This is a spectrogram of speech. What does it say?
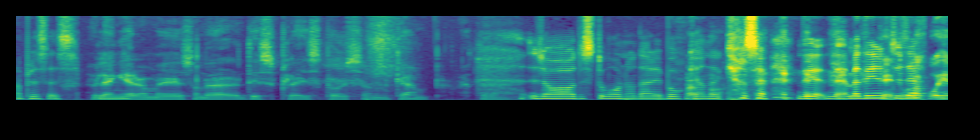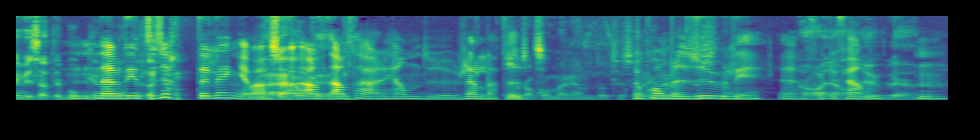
Ja, precis. Hur länge är de i sån där displaced person camp? Ja, det står nog där i boken. Kanske, det, nej, men det är Kan inte inte jätte... på hänvisa till boken. Nej, det är inte jättelänge. Va? Alltså, Nej, okej. allt, allt det här händer ju Så relativt. de kommer ändå till De Sverige kommer i juli eh, Ja, 45. ja, juli, Mm.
